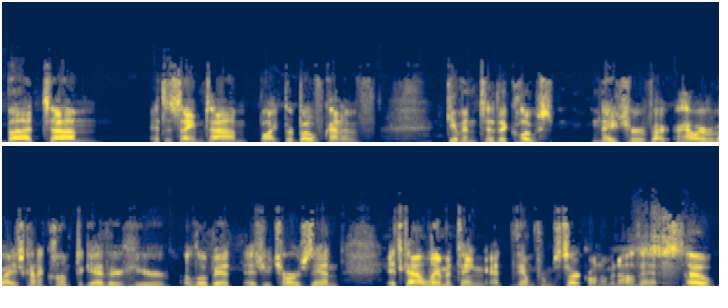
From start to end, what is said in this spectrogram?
but um, at the same time, like they're both kind of given to the close nature of how everybody's kind of clumped together here a little bit as you charge in. It's kind of limiting them from circling them and all that. So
